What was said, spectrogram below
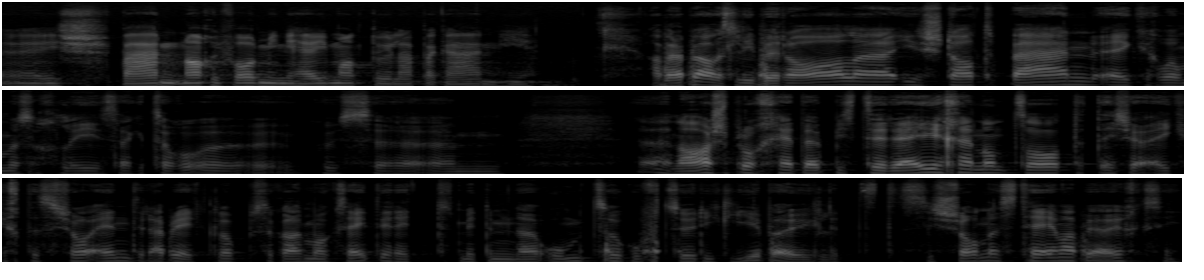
äh, ist Bern nach wie vor meine Heimat und ich lebe gerne hier. Aber eben als Liberale in der Stadt Bern, eigentlich, wo man so ein bisschen, sagen, so, äh, gewisse, ähm, einen Anspruch hat, etwas zu erreichen und so, das ist ja eigentlich das schon ändert. Aber ich glaube sogar mal gesagt, ihr habt mit einem Umzug auf Zürich geliebäugelt. Das ist schon ein Thema bei euch gewesen.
